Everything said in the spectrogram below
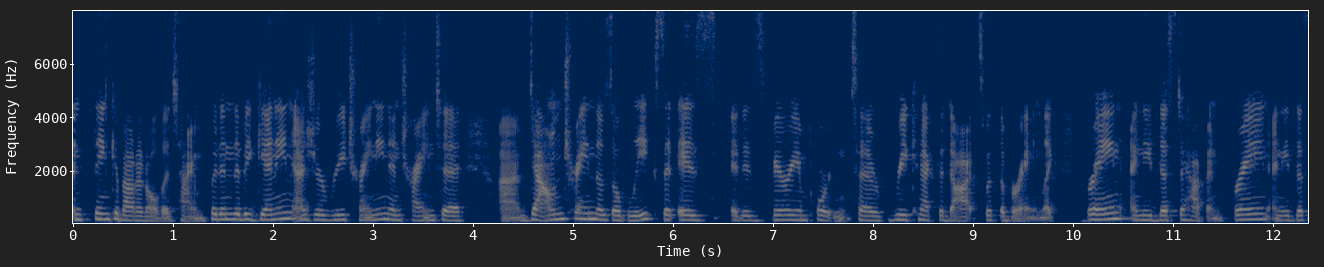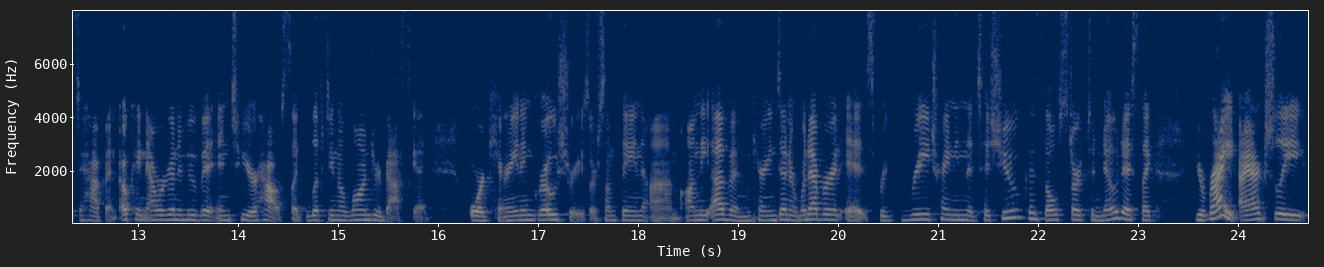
and think about it all the time. But in the beginning, as you're retraining and trying to um, down train those obliques, it is it is very important to reconnect the dots with the brain. Like brain, I need this to happen. Brain, I need this to happen. Okay, now we're going to move it into your house, like lifting a laundry basket or carrying in groceries or something um, on the oven, carrying dinner, whatever it is. We're retraining the tissue because they'll start to notice, like, you're right. I actually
